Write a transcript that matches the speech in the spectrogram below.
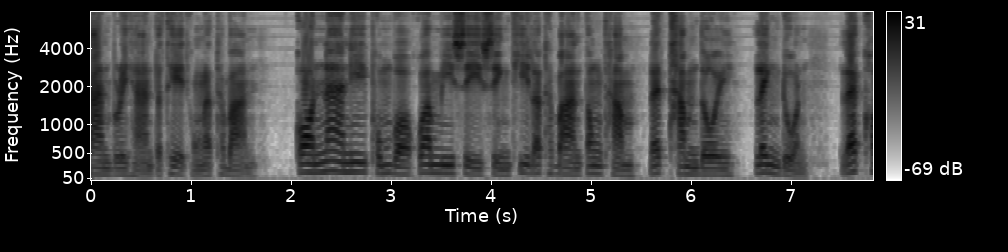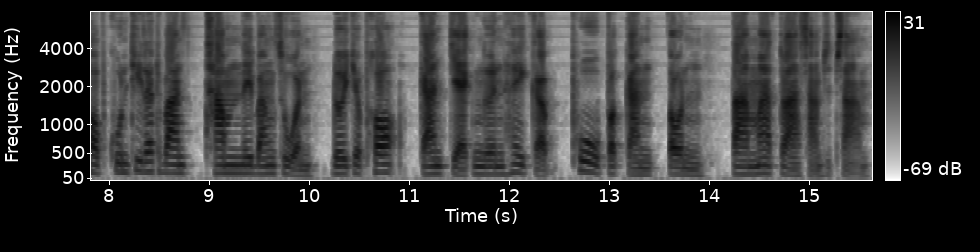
การบริหารประเทศของรัฐบาล ก่อนหน้านี้ผมบอกว่ามี 4 สิ่งที่รัฐบาลต้องทำและทำโดยเร่งด่วน และขอบคุณที่รัฐบาลทำในบางส่วน โดยเฉพาะการแจกเงินให้กับผู้ประกันตนตามมาตรา 33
